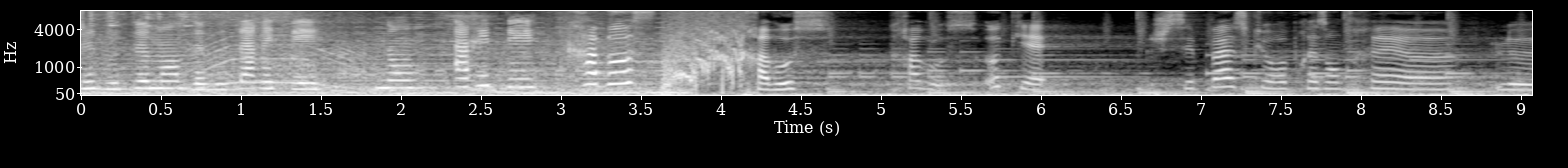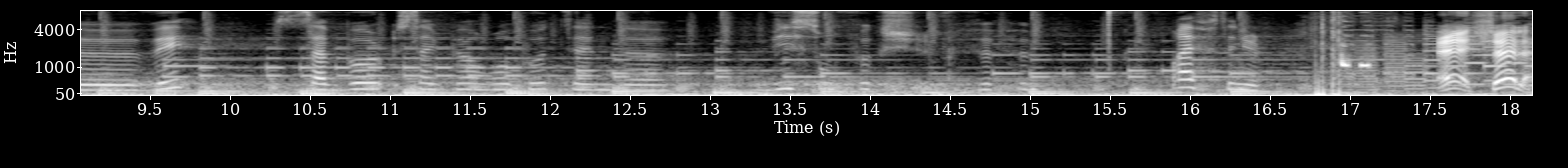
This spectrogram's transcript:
Je vous demande de vous arrêter. Non, arrêtez. Kravos Kravos. Kravos, ok. Je sais pas ce que représenterait euh, le V. Cyber Robot and euh, Vision Function. Bref, c'est nul. Hé, Shell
